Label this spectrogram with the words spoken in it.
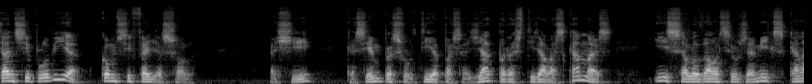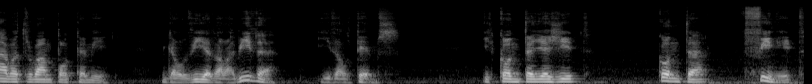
tant si plovia com si feia sol. Així que sempre sortia a passejar per estirar les cames i saludar els seus amics que anava trobant pel camí. Gaudia de la vida i del temps. I conte llegit, conte finit.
